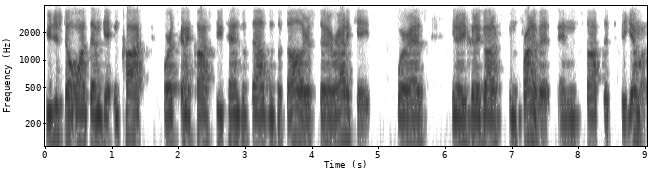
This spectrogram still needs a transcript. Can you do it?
You just don't want them getting caught where it's going to cost you tens of thousands of dollars to eradicate. Whereas, you know, you could have got in front of it and stopped it to begin with.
